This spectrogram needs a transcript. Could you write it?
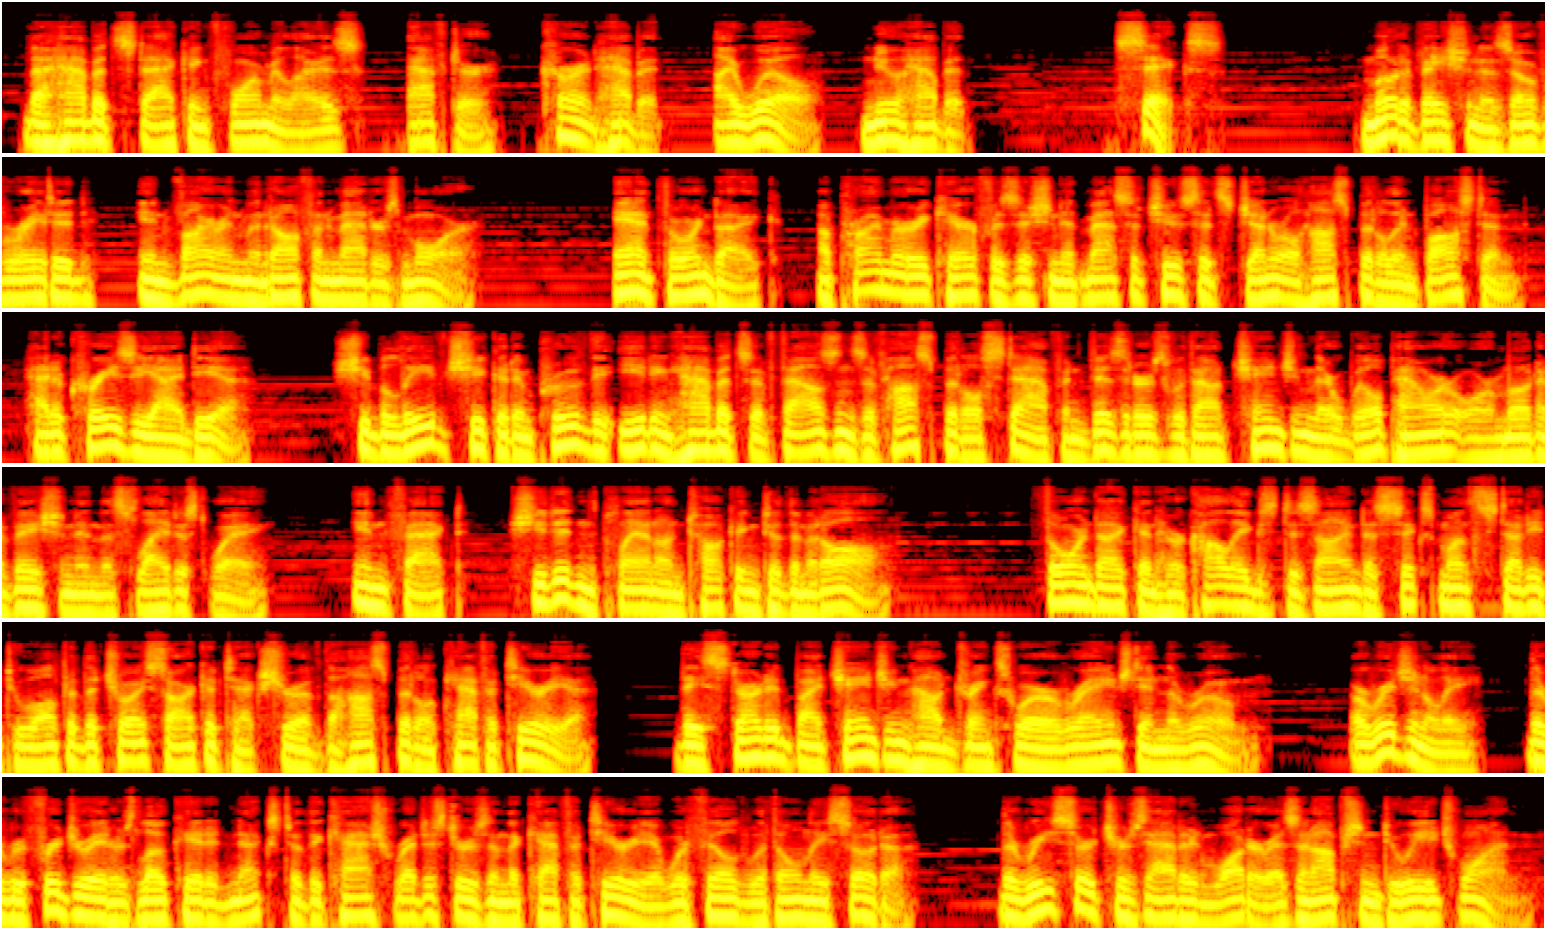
The habit stacking formula is, after, current habit, I will, new habit. 6. Motivation is overrated, environment often matters more. Anne Thorndike, a primary care physician at Massachusetts General Hospital in Boston, had a crazy idea. She believed she could improve the eating habits of thousands of hospital staff and visitors without changing their willpower or motivation in the slightest way. In fact, she didn't plan on talking to them at all. Thorndike and her colleagues designed a six-month study to alter the choice architecture of the hospital cafeteria. They started by changing how drinks were arranged in the room. Originally, the refrigerators located next to the cash registers in the cafeteria were filled with only soda. The researchers added water as an option to each one.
